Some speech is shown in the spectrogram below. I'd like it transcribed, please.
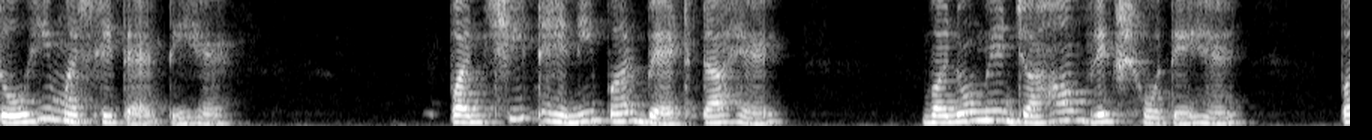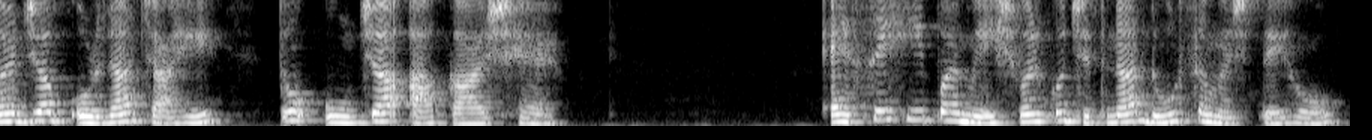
तो ही मछली तैरती है। पंछी टहनी पर बैठता है। वनों में जहाँ वृक्ष होते हैं, पर जब उड़ना चाहे तो ऊँचा आकाश है। ऐसे ही परमेश्वर को जितना दूर समझते हो,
